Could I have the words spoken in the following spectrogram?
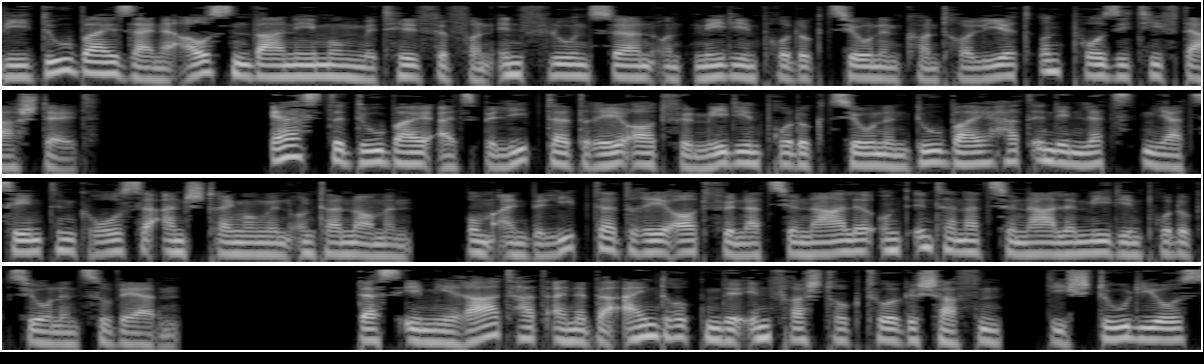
wie Dubai seine Außenwahrnehmung mit Hilfe von Influencern und Medienproduktionen kontrolliert und positiv darstellt. Erste Dubai als beliebter Drehort für Medienproduktionen Dubai hat in den letzten Jahrzehnten große Anstrengungen unternommen, um ein beliebter Drehort für nationale und internationale Medienproduktionen zu werden. Das Emirat hat eine beeindruckende Infrastruktur geschaffen, die Studios,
